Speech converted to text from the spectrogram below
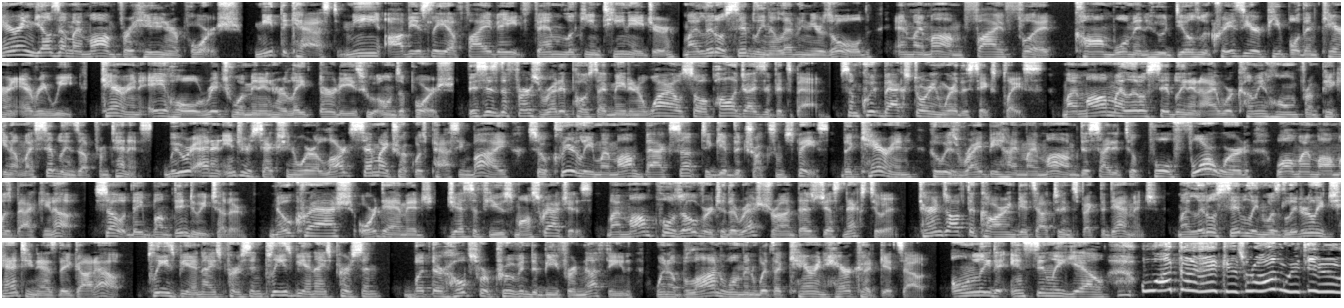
Karen yells at my mom for hitting her Porsche. Meet the cast. Me, obviously a 5'8 femme looking teenager, my little sibling 11 years old, and my mom 5 foot, calm woman who deals with crazier people than Karen every week. Karen, a-hole, rich woman in her late 30s who owns a Porsche. This is the first Reddit post I've made in a while, so apologize if it's bad. Some quick backstory on where this takes place. My mom, my little sibling, and I were coming home from picking up my siblings up from tennis. We were at an intersection where a large semi truck was passing by, so clearly my mom backs up to give the truck some space. The Karen, who is right behind my mom, decided to pull forward while my mom was backing up. So they bumped into each other. No crash or damage, just a few small scratches. My mom pulls over to the restaurant that's just next to it, turns off the car and gets out to inspect the damage. My little sibling was literally chanting as they got out. Please be a nice person, please be a nice person. But their hopes were proven to be for nothing when a blonde woman with a Karen haircut gets out only to instantly yell, What the heck is wrong with you?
